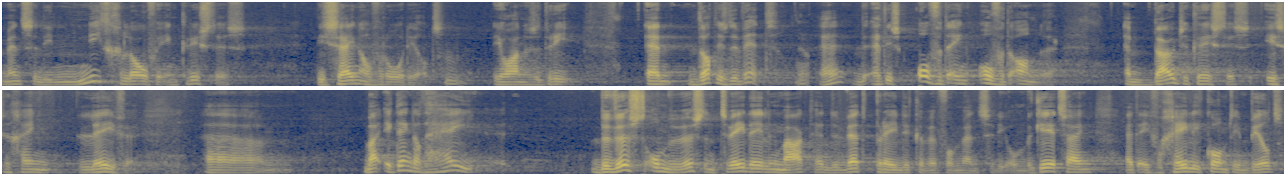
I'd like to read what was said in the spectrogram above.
mensen die niet geloven in Christus, die zijn al veroordeeld. Johannes 3. En dat is de wet. Ja. Hè? Het is of het een of het ander. En buiten Christus is er geen leven. Ehm, Maar ik denk dat hij bewust, onbewust een tweedeling maakt. Hè. De wet prediken we voor mensen die onbekeerd zijn. Het evangelie komt in beeld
